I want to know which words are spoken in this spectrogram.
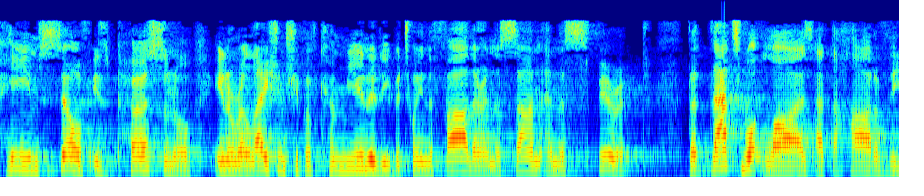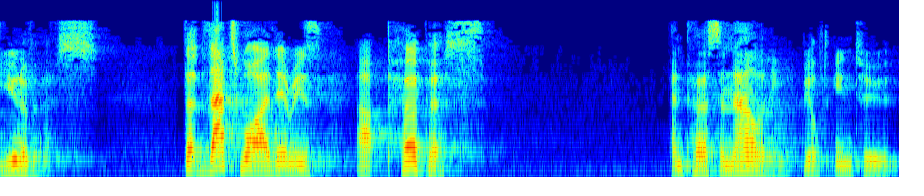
He Himself is personal in a relationship of community between the Father and the Son and the Spirit. That that's what lies at the heart of the universe. That that's why there is uh, purpose and personality built into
